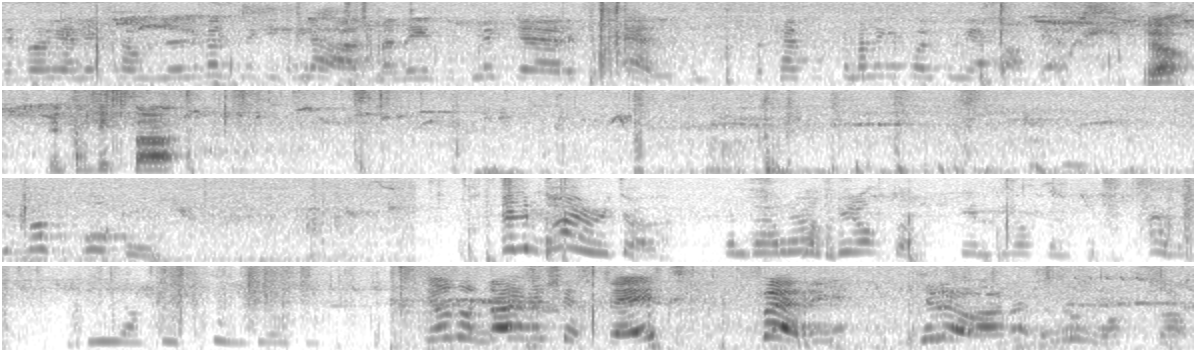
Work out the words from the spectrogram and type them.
Det börjar liksom, nu är det väldigt mycket glöd men det är inte så mycket liksom eld. Så kanske ska man lägga på lite mer saker. Ja, vi får fixa det. Är pirate. Den pirate. Pirater. Det är en pirater. Jag tar diamond chestplate, färg, grön, rosa och svart.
